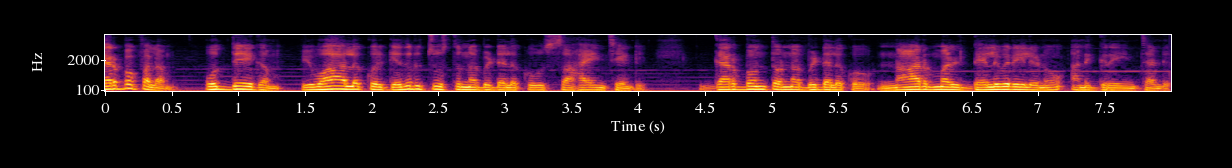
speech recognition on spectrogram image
గర్భఫలం ఉద్వేగం వివాహాల ఎదురు చూస్తున్న బిడ్డలకు సహాయం చేయండి. గర్భంతో ఉన్న బిడ్డలకు నార్మల్ డెలివరీలను అనుగ్రహించండి.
